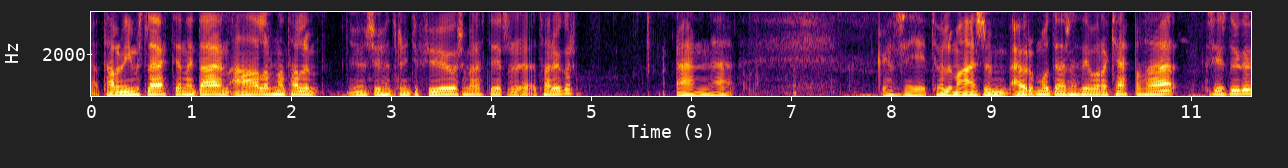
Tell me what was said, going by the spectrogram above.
að tala um ímislegt hérna í dag en aðalega svona að tala um 794 sem er eftir uh, tvær vikur. En... Segi, tölum aðeins um Európmótið þar sem þið voru að keppa þar síðustu viku.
